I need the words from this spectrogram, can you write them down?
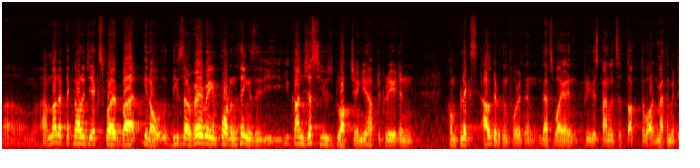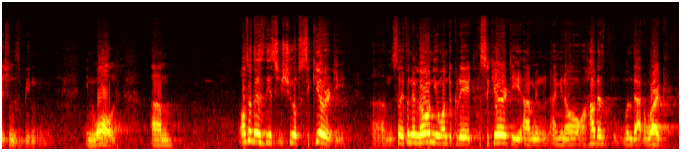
Um, I'm not a technology expert, but you know, these are very, very important things. You, you can't just use blockchain. You have to create a complex algorithm for it. And that's why in previous panels have talked about mathematicians being involved. Um, also, there's this issue of security. Um, so if in a loan you want to create security, I mean, uh, you know, how does, will that work?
